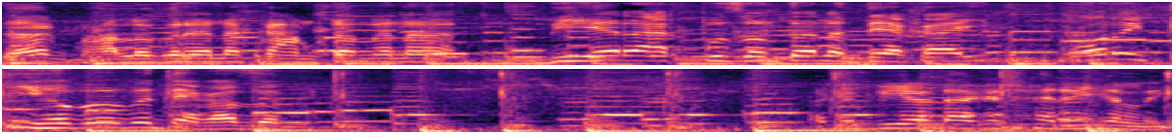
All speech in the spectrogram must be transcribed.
যাক, ভালো করে না কামটা মেনা বিয়ের আগ পর্যন্ত না দেখাই, পরে কি হবে হবে দেখা যাবে। আগে বিয়েটা আগে সেরে গেলাই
